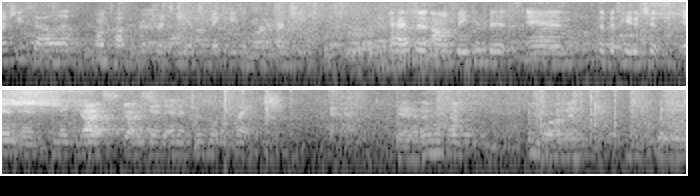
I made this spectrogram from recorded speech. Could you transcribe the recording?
Crunchy salad on top of a tortilla to make it even more crunchy. It has the um, bacon bits and the potato chips in it to make it Guys, really guys. good, and a drizzle of ranch. Yeah, and then we have some ramen that was,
